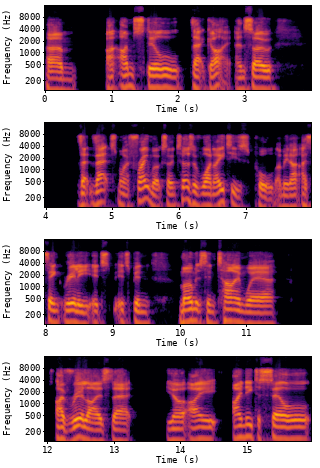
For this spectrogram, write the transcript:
Um, I, am still that guy. And so that that's my framework. So in terms of 180s paul i mean I, I think really it's it's been moments in time where i've realized that you know i i need to sell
